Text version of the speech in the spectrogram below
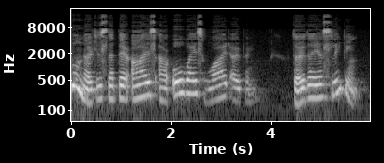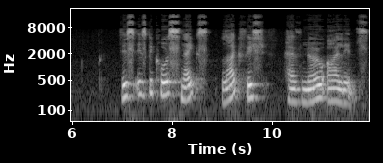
will notice that their eyes are always wide open, though they are sleeping. This is because snakes, like fish, have no eyelids.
